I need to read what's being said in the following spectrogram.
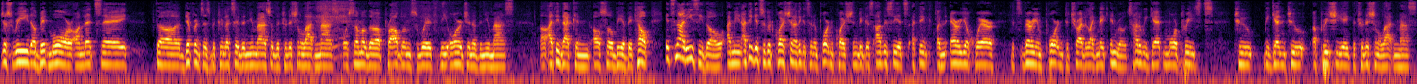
just read a bit more on, let's say, the differences between, let's say, the new Mass or the traditional Latin Mass, or some of the problems with the origin of the new Mass. Uh, I think that can also be a big help. It's not easy though. I mean, I think it's a good question. I think it's an important question because obviously it's, I think, an area where it's very important to try to like make inroads. How do we get more priests to begin to appreciate the traditional Latin Mass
